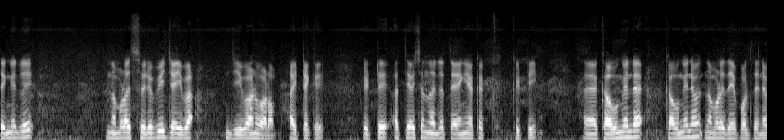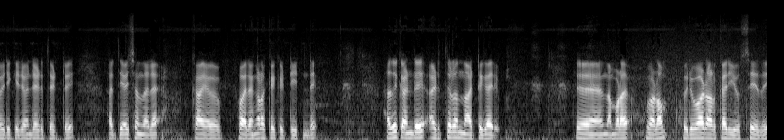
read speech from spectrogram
തെങ്ങിൽ നമ്മളെ സുരഭി ജൈവ ജീവാണു വളം ഹൈടെക് ഇട്ട് അത്യാവശ്യം നല്ല തേങ്ങയൊക്കെ കിട്ടി. കവുങ്ങിന്റെ കവുങ്ങിനും നമ്മൾ ഇതേപോലെ തന്നെ ഒരു കിലോന്റെ അടുത്തിട്ട് അത്യാവശ്യം നല്ല ഫലങ്ങളൊക്കെ കിട്ടിയിട്ടുണ്ട്. അത് കണ്ട് അടുത്തുള്ള നാട്ടുകാർ നമ്മുടെ വളം ഒരുപാട് ആൾക്കാർ യൂസ് ചെയ്ത്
